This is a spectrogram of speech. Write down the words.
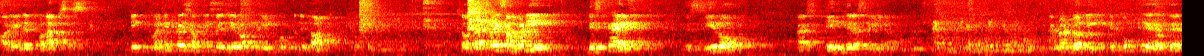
or either collapses. If you multiply something by zero, it will put to the dot. Okay. So that's why somebody described this zero as dangerous idea. I'm not joking. The book is there.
